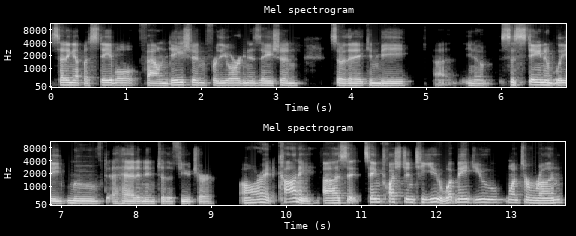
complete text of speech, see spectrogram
setting up a stable foundation for the organization so that it can be, uh, you know, sustainably moved ahead and into the future. All right, Connie. Uh, same question to you. What made you want to run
